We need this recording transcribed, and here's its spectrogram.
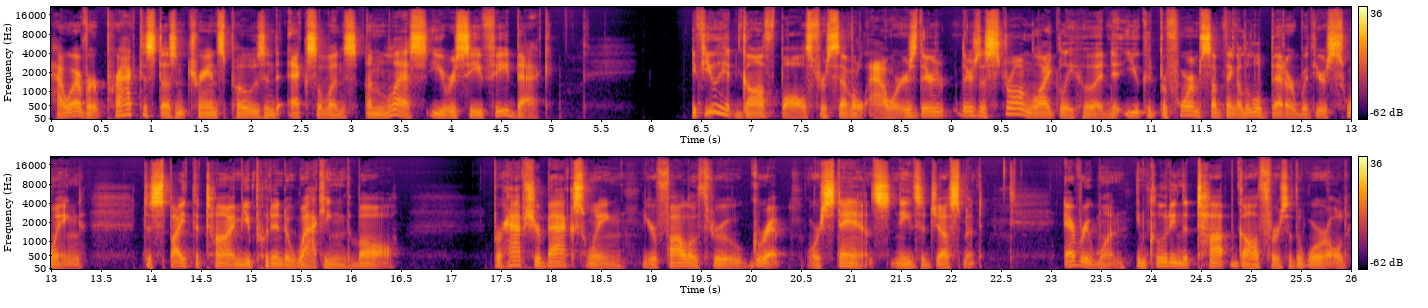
However, practice doesn't transpose into excellence unless you receive feedback. If you hit golf balls for several hours, there, there's a strong likelihood you could perform something a little better with your swing, despite the time you put into whacking the ball. Perhaps your backswing, your follow through, grip, or stance needs adjustment. Everyone, including the top golfers of the world,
